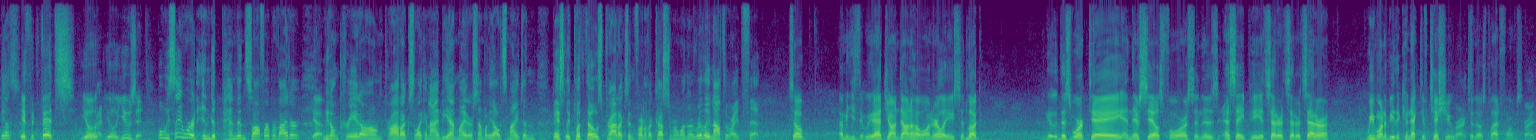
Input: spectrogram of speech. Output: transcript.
yes. if it fits, you'll, right. you'll use it. Well, we say we're an independent software provider. Yeah. We don't create our own products like an IBM might or somebody else might and basically put those products in front of a customer when they're really not the right fit. So, I mean, we had John Donahoe on earlier, he said, look, this Workday and there's Salesforce and there's SAP, et cetera, et cetera, et cetera. We want to be the connective tissue Correct. to those platforms. Right.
